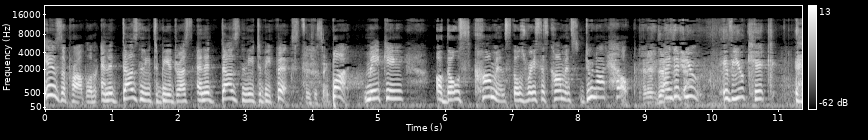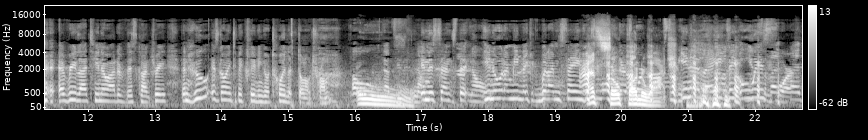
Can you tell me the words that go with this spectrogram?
is a problem and it does need to be addressed and it does need to be fixed. Interesting. But making uh, those comments, those racist comments, do not help. And, it does- And if yeah. you if you kick every Latino out of this country, then who is going to be cleaning your toilet, Donald Trump? Oh, that's no. In the sense that No. you know what I mean, like what I'm saying. That's so fun to watch. In LA, they always but, but,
